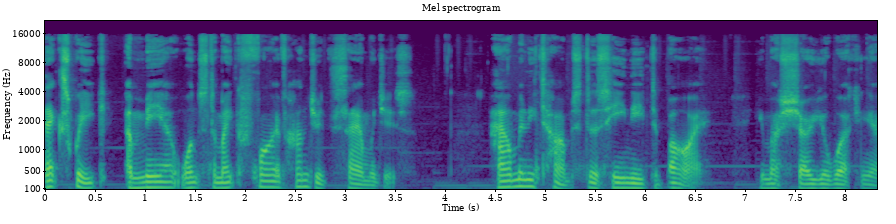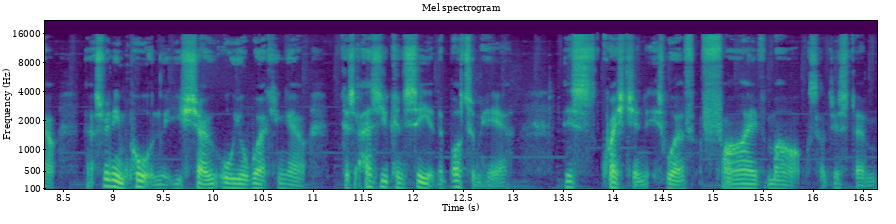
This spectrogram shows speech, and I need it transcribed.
Next week, Amir wants to make 500 sandwiches. How many tubs does he need to buy? You must show your working out. That's really important that you show all your working out because as you can see at the bottom here, this question is worth five marks. I'll just um,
